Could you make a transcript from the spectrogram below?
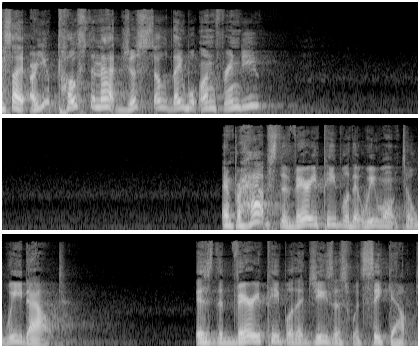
It's like, are you posting that just so they will unfriend you? And perhaps the very people that we want to weed out is the very people that Jesus would seek out.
